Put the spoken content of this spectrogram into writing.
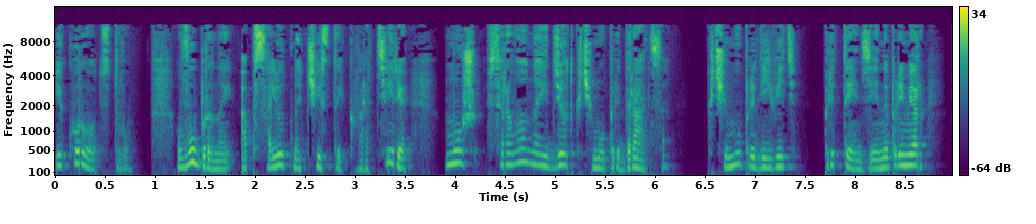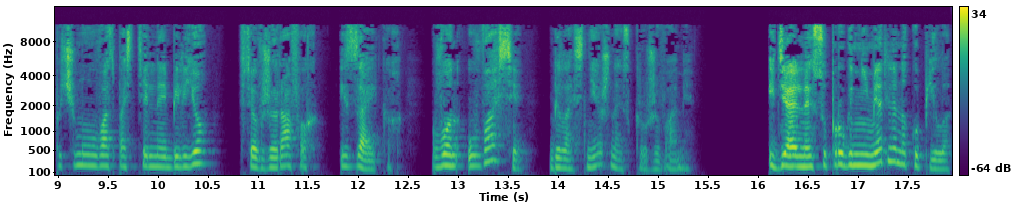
и к уродству. В убранной, абсолютно чистой квартире муж все равно найдет к чему придраться, к чему предъявить претензии. Например, почему у вас постельное белье все в жирафах и зайках, вон у Васи белоснежное с кружевами. Идеальная супруга немедленно купила,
